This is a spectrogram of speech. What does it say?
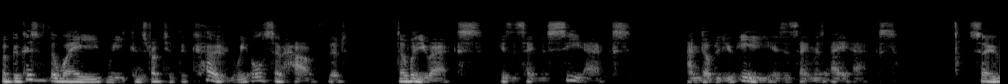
But because of the way we constructed the cone, we also have that wx is the same as cx and we is the same as ax. So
